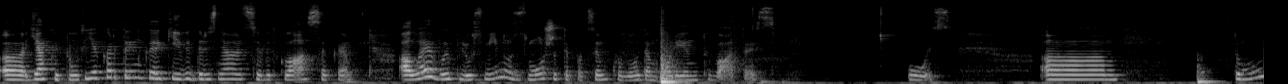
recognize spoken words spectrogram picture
Е, Як і тут є картинки, які відрізняються від класики. Але ви плюс-мінус зможете по цим колодам орієнтуватись. Ось. А, тому,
